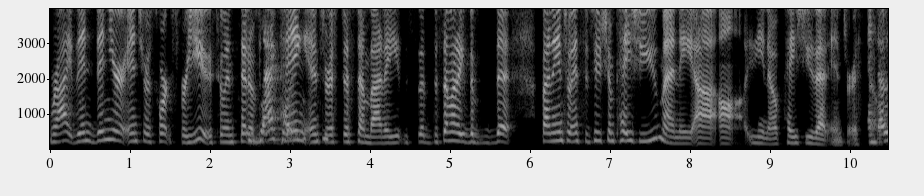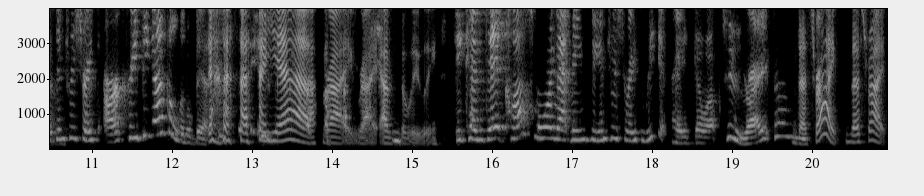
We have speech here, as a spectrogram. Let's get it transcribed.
Right. Then then your interest works for you. So instead of exactly. paying interest to somebody, somebody the, the financial institution pays you money, uh, uh, you know, pays you that interest. And those interest rates are creeping up a little bit. yeah, right, right. Absolutely. because debt costs more, that means the interest rates we get paid go up too, right? That's right. That's right.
